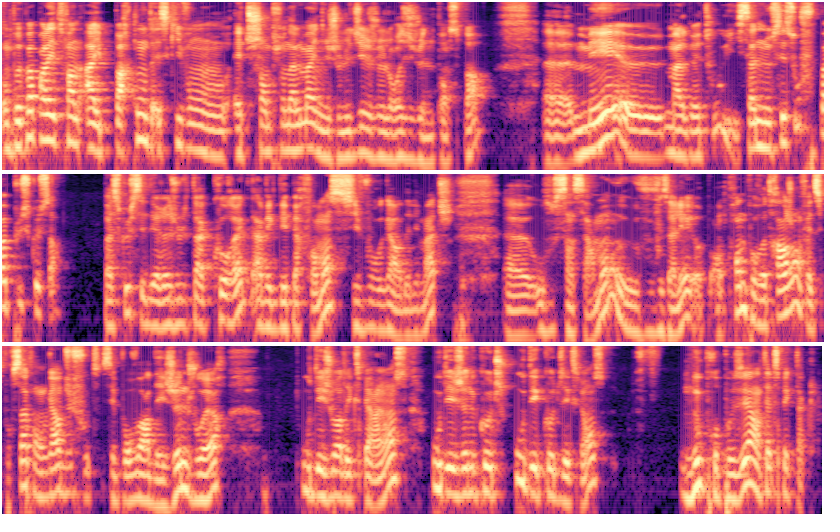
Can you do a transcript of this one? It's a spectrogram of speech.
on peut pas parler de fin de hype. Par contre, est-ce qu'ils vont être champions d'Allemagne? Je le dis, je le redis, je ne pense pas. Euh, mais euh, malgré tout, ça ne s'essouffle pas plus que ça. Parce que c'est des résultats corrects avec des performances. Si vous regardez les matchs, euh, où sincèrement, vous allez en prendre pour votre argent. En fait, c'est pour ça qu'on regarde du foot. C'est pour voir des jeunes joueurs ou des joueurs d'expérience ou des jeunes coachs ou des coachs d'expérience nous proposer un tel spectacle.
